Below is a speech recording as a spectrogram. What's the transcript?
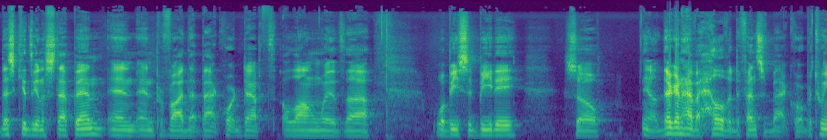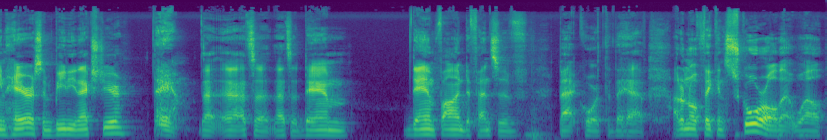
this kid's going to step in and and provide that backcourt depth along with uh, Wabissa Bede. So you know, they're going to have a hell of a defensive backcourt between Harris and Bede next year. Damn, that that's a that's a damn damn fine defensive backcourt that they have. I don't know if they can score all that well,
